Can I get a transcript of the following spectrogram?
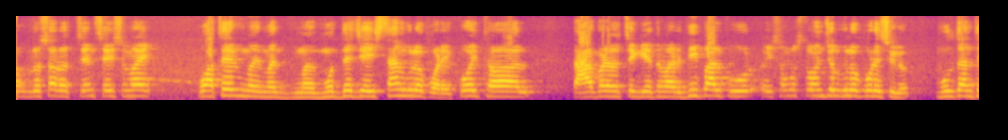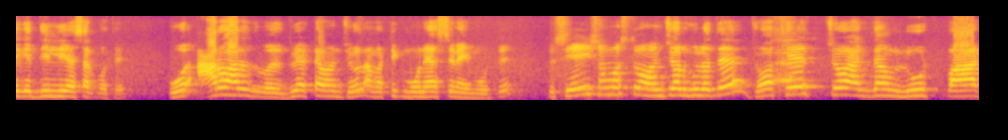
অগ্রসর হচ্ছেন, সেই সময় পথের মধ্যে যে স্থানগুলো পড়ে, কৈথল, তারপরে হচ্ছে গিয়ে তোমার দীপালপুর, এই সমস্ত অঞ্চলগুলো পড়েছিল মুলতান থেকে দিল্লি আসার পথে। ও আরও আরও দু একটা অঞ্চল আমার ঠিক মনে আসছে না এই মুহূর্তে। তো সেই সমস্ত অঞ্চলগুলোতে যথেচ্ছ একদম লুটপাট,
